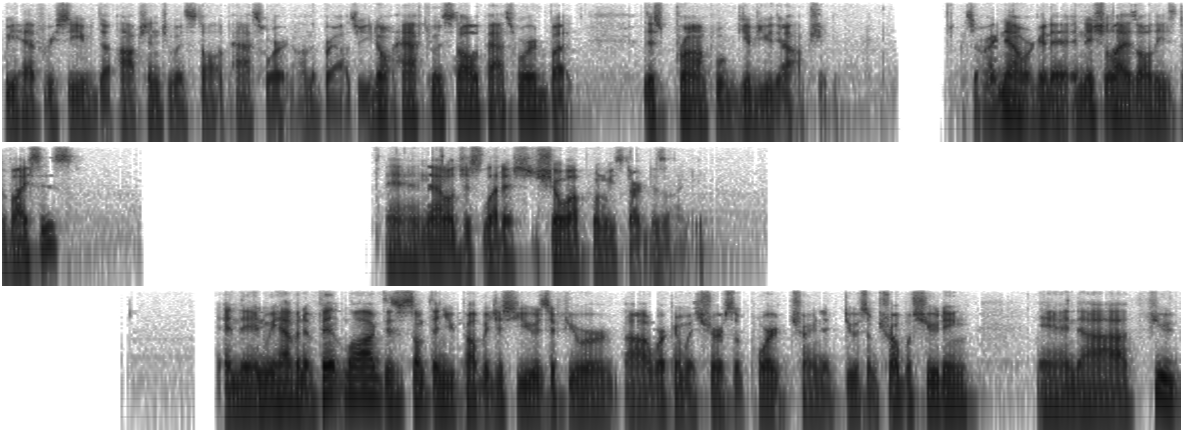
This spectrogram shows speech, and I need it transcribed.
we have received the option to install a password on the browser. You don't have to install a password, but this prompt will give you the option. So right now we're going to initialize all these devices. And that'll just let us show up when we start designing. And then we have an event log. This is something you probably just use if you were uh, working with Shure support, trying to do some troubleshooting and a uh, few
